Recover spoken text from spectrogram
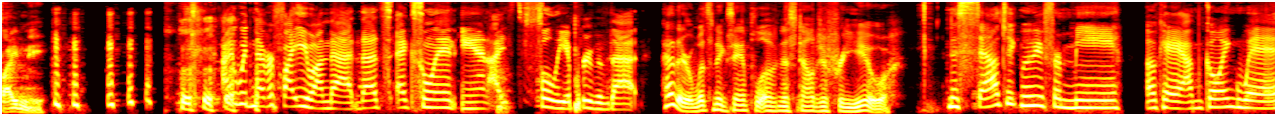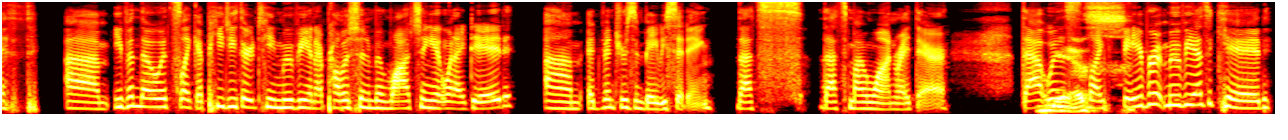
Fight me. I would never fight you on that. That's excellent, and I fully approve of that. Heather, what's an example of nostalgia for you? Nostalgic movie for me. Okay, I'm going with um, even though it's like a PG 13 movie and I probably shouldn't have been watching it when I did, um, Adventures in Babysitting. That's, that's my one right there. That was yes. my favorite movie as a kid.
